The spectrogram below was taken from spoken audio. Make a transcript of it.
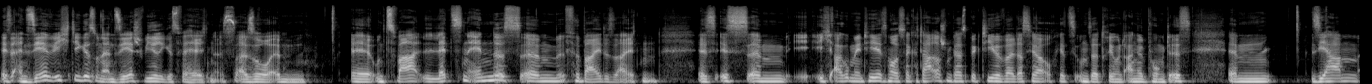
ist ein sehr wichtiges und ein sehr schwieriges Verhältnis. Also ähm, äh, und zwar letzten Endes ähm, für beide Seiten. Es ist, ähm, ich argumentiere jetzt mal aus der katarischen Perspektive, weil das ja auch jetzt unser Dreh- und Angelpunkt ist. Ähm, Sie haben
